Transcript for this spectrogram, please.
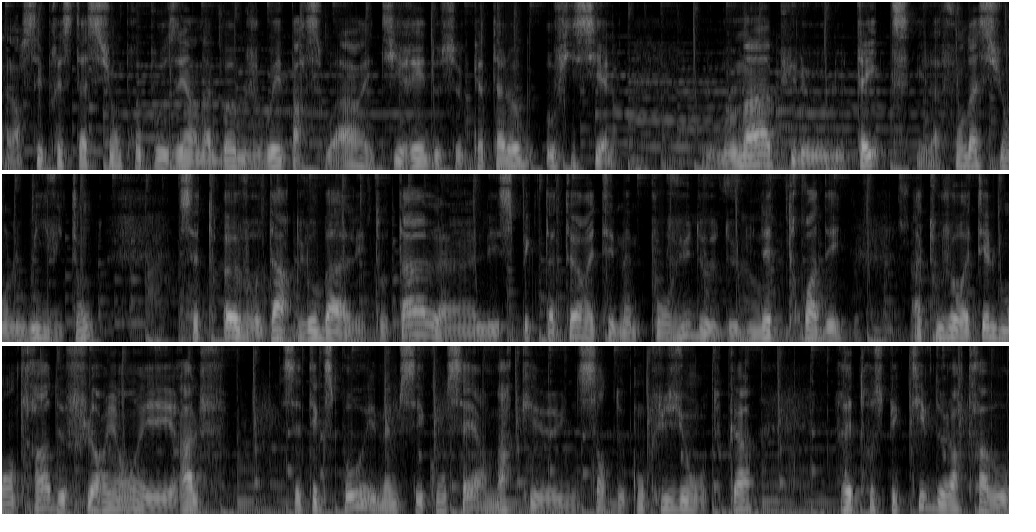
Alors ces prestations proposaient un album joué par soir et tiré de ce catalogue officiel le MoMA, puis le, Tate et la fondation Louis Vuitton. Cette œuvre d'art globale et totale, hein, les spectateurs étaient même pourvus de, de lunettes 3D, a toujours été le mantra de Florian et Ralph. Cette expo et même ces concerts marquent une sorte de conclusion, en tout cas rétrospective de leurs travaux.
